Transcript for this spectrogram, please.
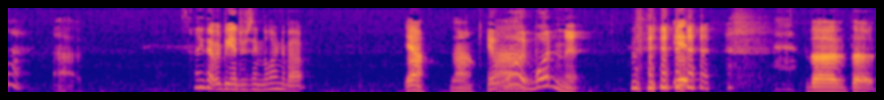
I think that would be interesting to learn about. Yeah, no, It uh, would, wouldn't it? It, the the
